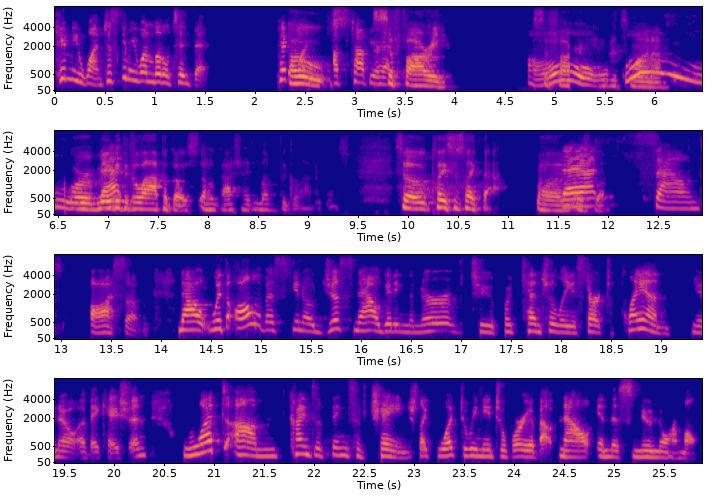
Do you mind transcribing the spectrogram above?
give me one. Just give me one little tidbit. Pick oh, one off the top of your head. Safari. Oh, Safari Botswana. Ooh, or maybe that, the Galapagos. Oh gosh, I love the Galapagos. So places like that. Um, that well. sounds awesome. Now, with all of us, you know, just now getting the nerve to potentially start to plan, you know, a vacation, what um, kinds of things have changed? Like, what do we need to worry about now in this new normal?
